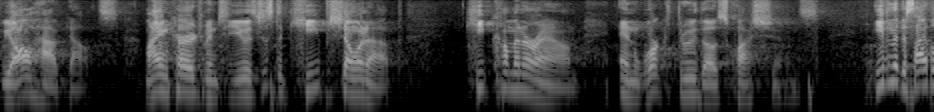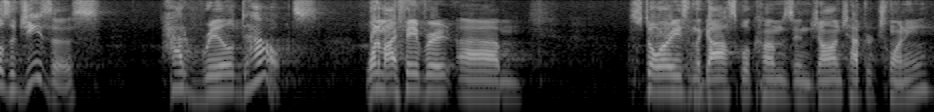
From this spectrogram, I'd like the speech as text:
we all have doubts. My encouragement to you is just to keep showing up, keep coming around, and work through those questions. Even the disciples of Jesus had real doubts. One of my favorite um, stories in the gospel comes in John chapter 20.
